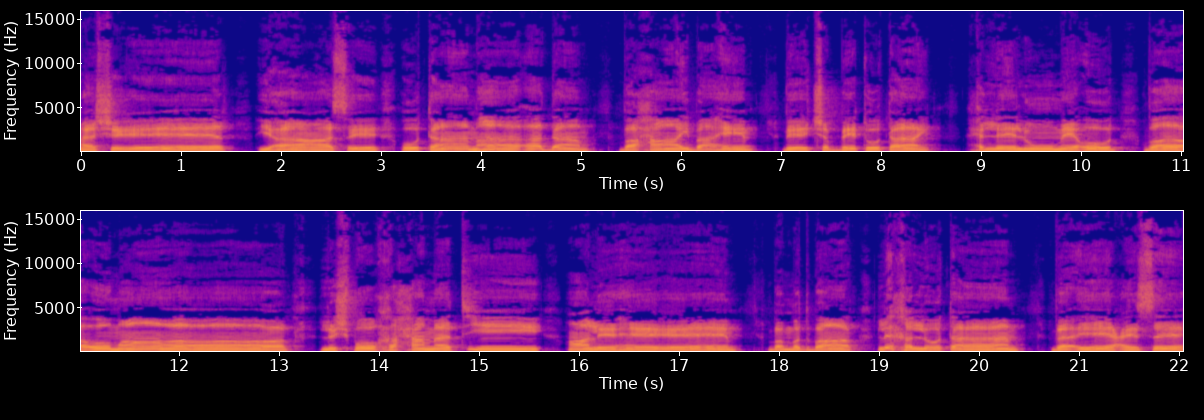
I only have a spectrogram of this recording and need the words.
אשר יעשה אותם האדם וחי בהם ואת שבתותיי حللوا מאוד ואומר לשפוך חמתי עליהם במדבר לכלותם ואעשה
